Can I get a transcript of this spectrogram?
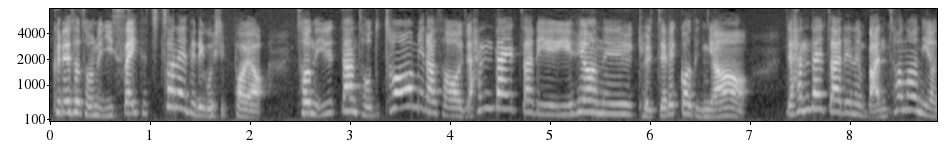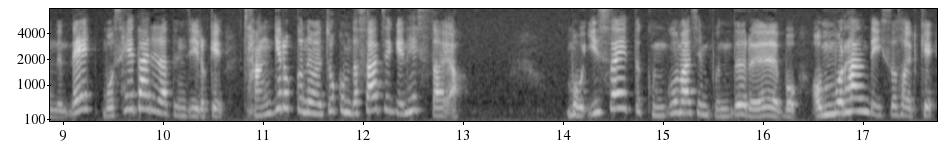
그래서 저는 이 사이트 추천해드리고 싶어요. 저는 일단 저도 처음이라서 이제 한 달짜리 회원을 결제를 했거든요. 이제 한 달짜리는 11,000원이었는데 뭐 세 달이라든지 이렇게 장기로 끊으면 조금 더 싸지긴 했어요. 뭐 이 사이트 궁금하신 분들은 뭐 업무를 하는 데 있어서 이렇게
